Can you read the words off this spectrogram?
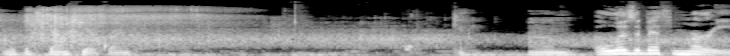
I'm gonna put you down here, friend. Okay. Um, Elizabeth Murray.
